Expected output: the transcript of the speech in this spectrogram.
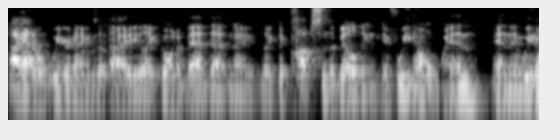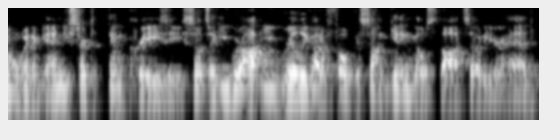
I had a weird anxiety like going to bed that night, like the cups in the building. If we don't win and then we don't win again, you start to think crazy. So it's like you got you really got to focus on getting those thoughts out of your head.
